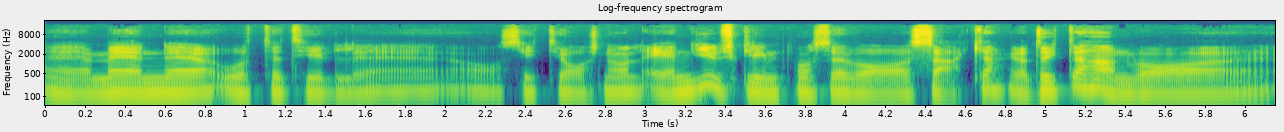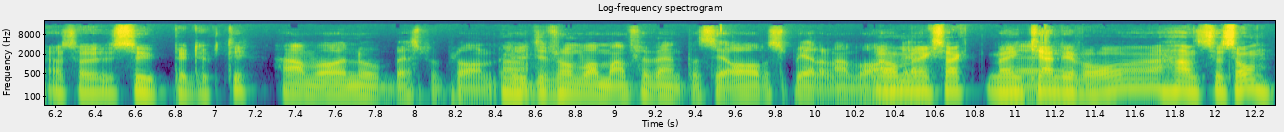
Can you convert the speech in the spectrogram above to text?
Eh, men äh, åter till äh, City Arsenal. En ljusglimt måste vara Saka. Jag tyckte han var alltså, superduktig. Han var nog bäst på plan. Ja. Utifrån vad man förväntar sig av spelarna var Ja, men exakt. Men kan det vara hans säsong?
